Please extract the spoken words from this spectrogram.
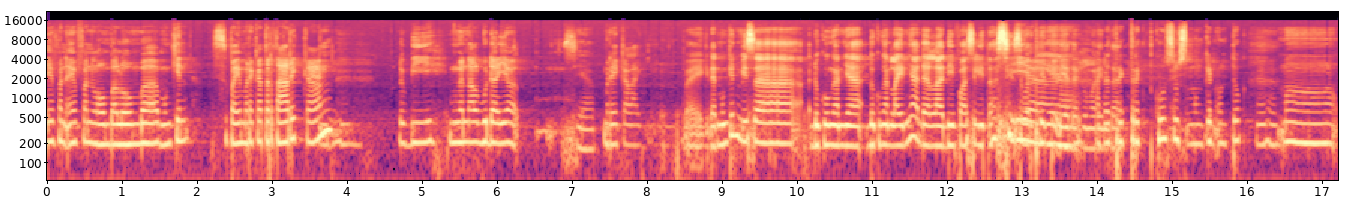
event-event lomba-lomba mungkin supaya mereka tertarik kan lebih mengenal budaya Siap. mereka lagi Baik, dan mungkin bisa dukungannya dukungan lainnya adalah difasilitasi Iya. seperti itu ya dari Ada pemerintah. trik-trik khusus mungkin untuk me-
